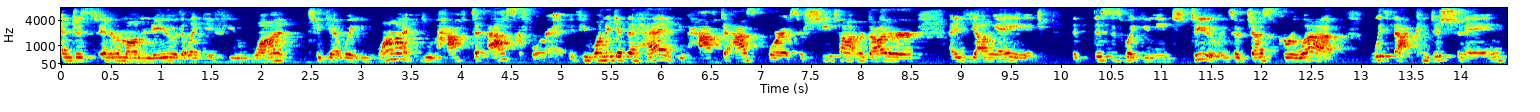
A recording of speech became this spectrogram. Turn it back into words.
and just and her mom knew that like if you want to get what you want you have to ask for it. If you want to get ahead you have to ask for it. So she taught her daughter at a young age that this is what you need to do. And so jess grew up with that conditioning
